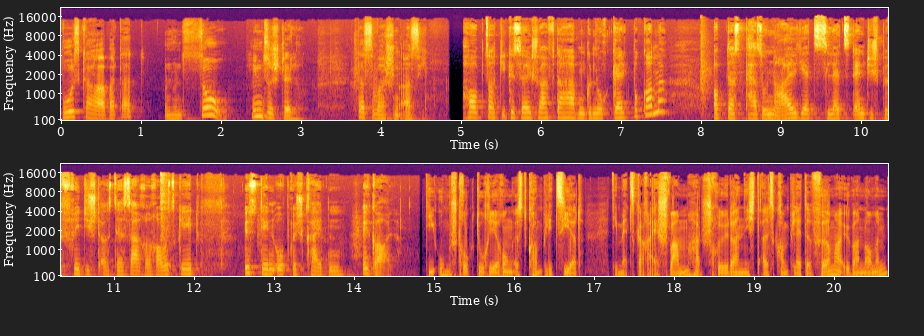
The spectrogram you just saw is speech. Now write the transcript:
wo es gehabert hat und uns so hinzustellen, das war schon assi. Hauptsache die Gesellschafter haben genug Geld bekommen. Ob das Personal jetzt letztendlich befriedigt aus der Sache rausgeht, ist den Obrigkeiten egal. Die Umstrukturierung ist kompliziert. Die Metzgerei Schwamm hat Schröder nicht als komplette Firma übernommen,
